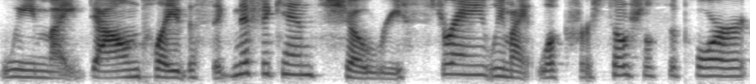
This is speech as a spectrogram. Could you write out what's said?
we might downplay the significance, show restraint, we might look for social support.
